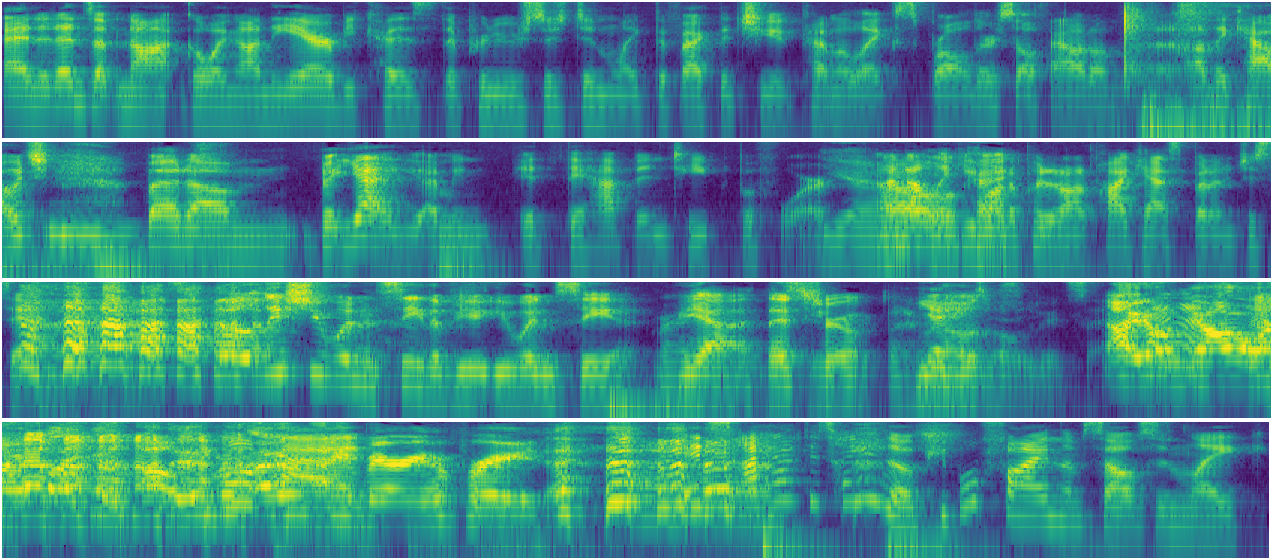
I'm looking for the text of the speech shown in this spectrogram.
And it ends up not going on the air because the producers didn't like the fact that she had kind of like sprawled herself out on the on the couch. Mm. But um, but yeah, you, I mean, it they have been taped before. Yeah. And not Oh, like you want to put it on a podcast, but I'm just saying. Like, well, at least you wouldn't see the view. You wouldn't see it, right? Yeah, that's true. it, But who Yeah. knows what we would say? I don't Yeah. know. I'm like, Oh, I would be very afraid. it's I have to tell you though, people find themselves in like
